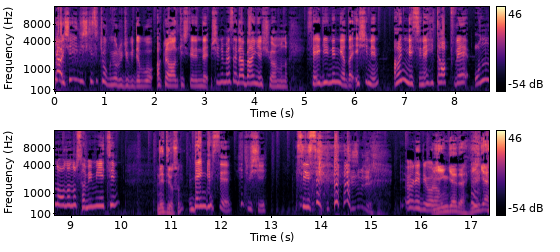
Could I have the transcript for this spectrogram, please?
ya şey ilişkisi çok yorucu bir de bu akrabalık işlerinde. Şimdi mesela ben yaşıyorum bunu. Sevgilinin ya da eşinin annesine hitap ve onunla olan o samimiyetin Ne diyorsun? dengesi. Hiçbir şey. Siz Siz mi diyorsun? öyle diyorum. Yenge de. Yenge.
